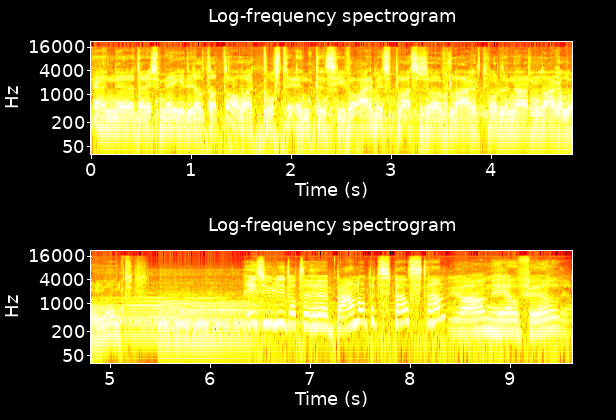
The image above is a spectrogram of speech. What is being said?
En uh, daar is meegedeeld dat alle kostenintensieve arbeidsplaatsen zouden verlagerd worden naar een lage loonland. Vrezen jullie dat er banen op het spel staan? Ja, heel veel. Ja.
